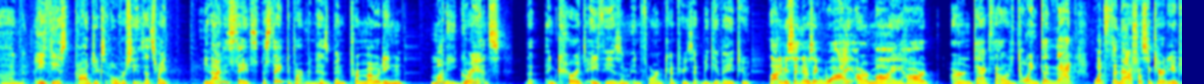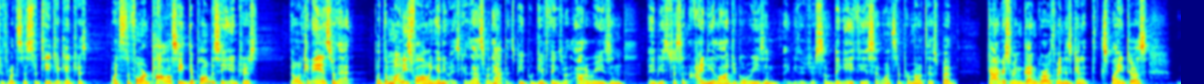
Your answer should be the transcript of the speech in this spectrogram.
on atheist projects overseas. That's right. United States, the State Department has been promoting money, grants that encourage atheism in foreign countries that we give aid to. A lot of you sitting there saying, why are my hard earned tax dollars going to that? What's the national security interest? What's the strategic interest? What's the foreign policy diplomacy interest? No one can answer that, but the money's flowing anyways, because that's what happens. People give things without a reason. Maybe it's just an ideological reason. Maybe there's just some big atheist that wants to promote this. But Congressman Glenn Grothman is going to explain to us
